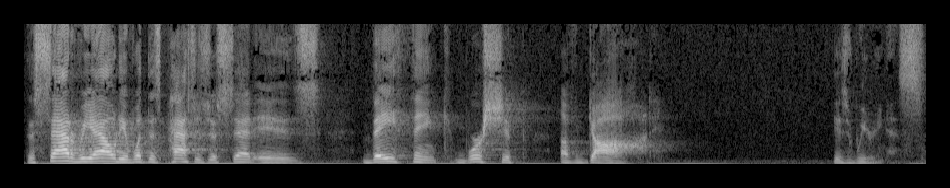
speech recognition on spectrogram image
The sad reality of what this passage just said is they think worship of God is weariness.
